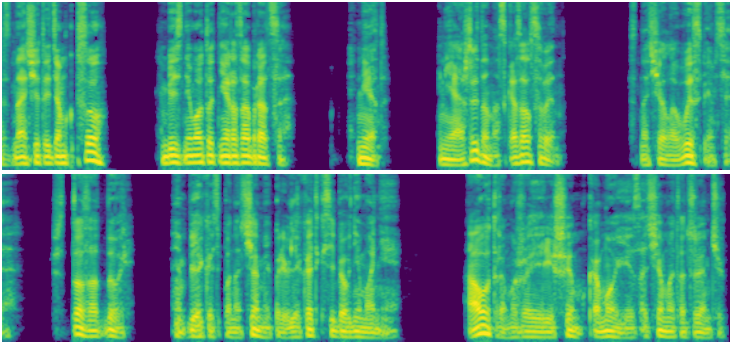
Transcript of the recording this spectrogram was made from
«Значит, идем к псу? Без него тут не разобраться». «Нет», — неожиданно сказал Свен. «Сначала выспимся. Что за дурь? Бегать по ночам и привлекать к себе внимание. А утром уже и решим, кому и зачем этот жемчуг».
